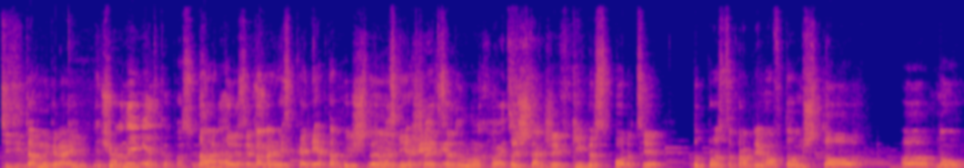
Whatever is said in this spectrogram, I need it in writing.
Сиди там, играй. Ну, черная метка, по сути. Да, то есть это на несколько лет обычно Несколько лет, вешается. я думаю, хватит. Точно так же и в киберспорте. Тут просто проблема в том, что э, ну,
